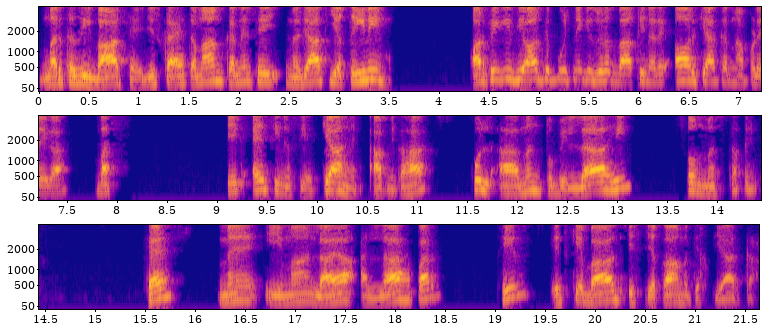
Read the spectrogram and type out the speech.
مرکزی بات ہے، جس کا اہتمام کرنے سے نجات یقینی ہے اور پھر کسی اور سے پوچھنے کی ضرورت باقی نہ رہے، اور کیا کرنا پڑے گا؟ بس۔ ایک ایسی نصیحت کیا ہے؟ آپ نے کہا کل آمن تو مستقم کہ میں ایمان لایا اللہ پر، پھر اس کے بعد استقامت اختیار کر۔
